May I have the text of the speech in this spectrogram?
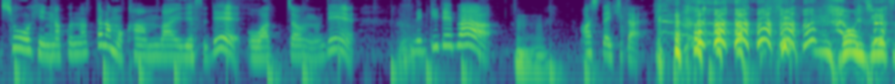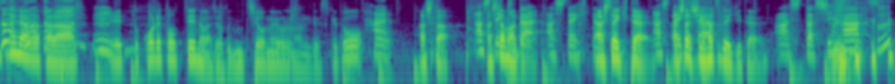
商品なくなったらもう完売ですで終わっちゃうのでできればう、うんうん、明日行きたい。土日月ってのはだから、ん。えっとこれ撮ってるのがちょっと日曜の夜なんですけどはい。明日。明日まで。明日行きたい。明日行きたい。明日始発で行きたい、明日始発？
